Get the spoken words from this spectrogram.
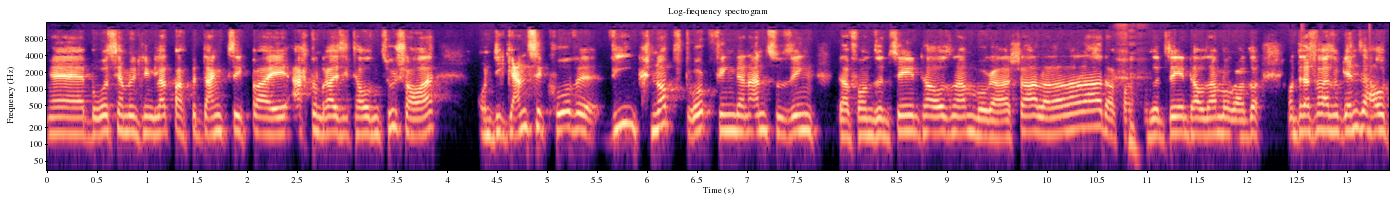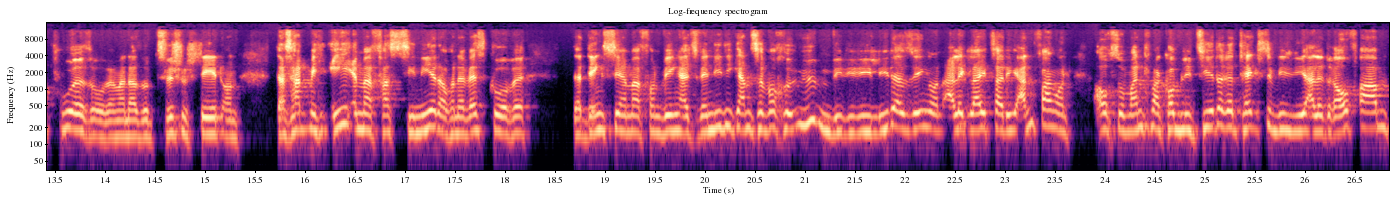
äh, Borussia Mönchengladbach bedankt sich bei 38.000 Zuschauer und die ganze Kurve, wie ein Knopfdruck, fing dann an zu singen, davon sind 10.000 Hamburger, schalalala, davon sind 10.000 Hamburger und so. Und das war so Gänsehaut pur, so, wenn man da so zwischensteht. Und das hat mich eh immer fasziniert, auch in der Westkurve. Da denkst du ja immer von wegen, als wenn die die ganze Woche üben, wie die die Lieder singen und alle gleichzeitig anfangen und auch so manchmal kompliziertere Texte, wie die alle drauf haben.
